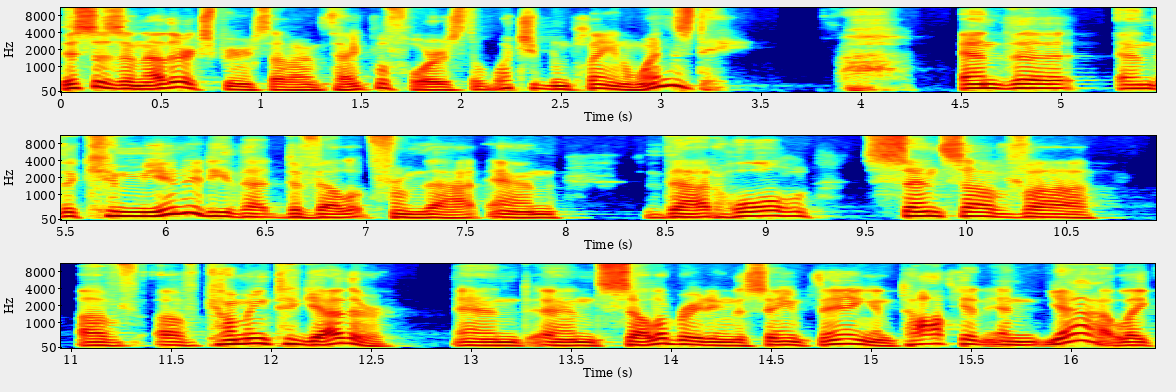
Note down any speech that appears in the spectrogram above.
this is another experience that I'm thankful for. Is the what you've been playing Wednesday, and the and the community that developed from that, and that whole sense of uh, of of coming together and and celebrating the same thing and talking and yeah like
